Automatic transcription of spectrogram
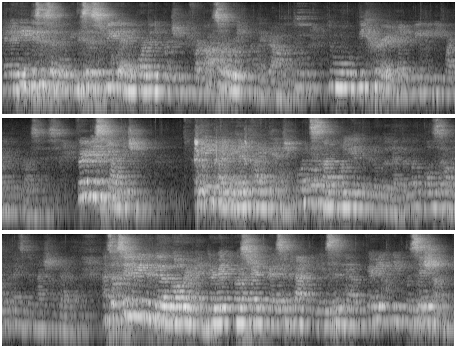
And I think this is a, this is really an important opportunity for us who are working on the ground to, to be heard and really be part of the process. Third is strategy. I think I identified the entry points not only at the global level but also how it connects to the national level. As auxiliary to the government, the Red Cross, Red Crescent family is in a very unique position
